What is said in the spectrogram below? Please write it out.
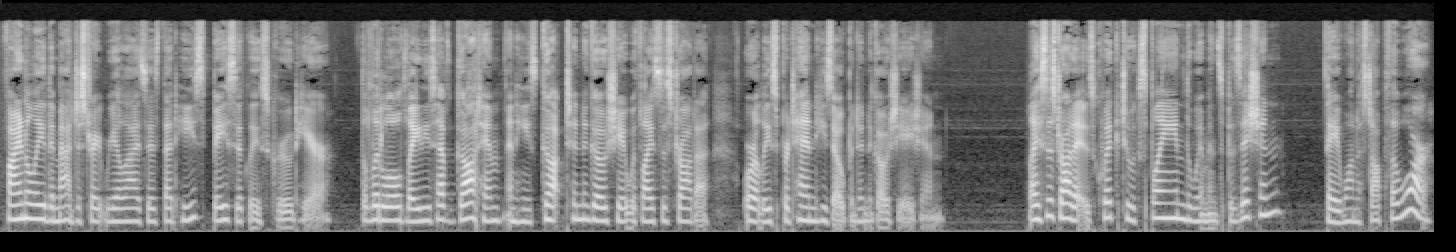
Finally, the magistrate realizes that he's basically screwed here. The little old ladies have got him, and he's got to negotiate with Lysistrata, or at least pretend he's open to negotiation. Lysistrata is quick to explain the women's position. They want to stop the war,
